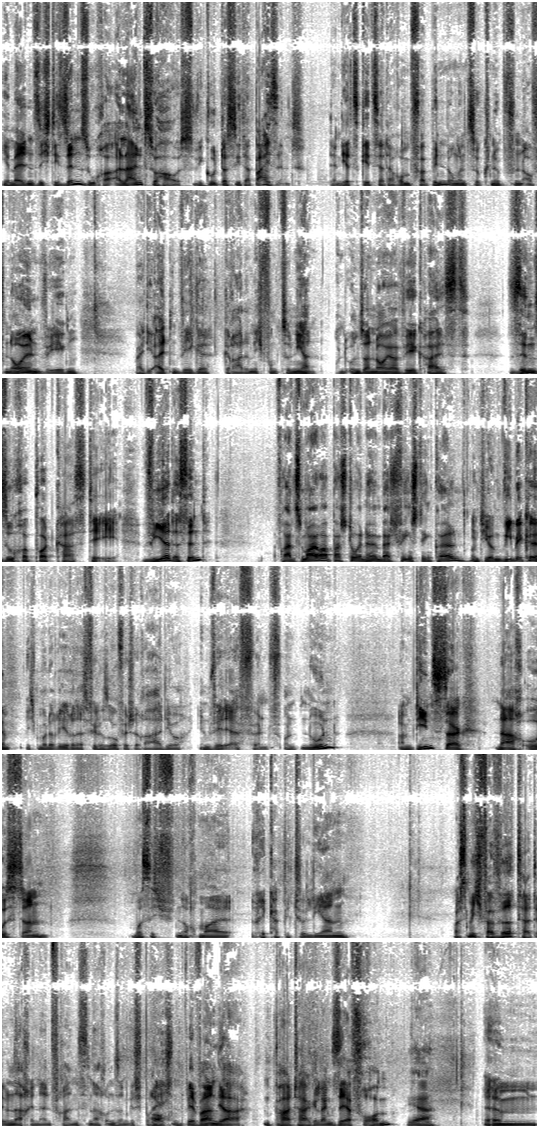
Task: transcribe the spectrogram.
Hier melden sich die Sinnsucher allein zu Haus. Wie gut, dass Sie dabei sind. Denn jetzt geht es ja darum, Verbindungen zu knüpfen auf neuen Wegen, weil die alten Wege gerade nicht funktionieren. Und unser neuer Weg heißt sinnsucherpodcast.de. Wir, das sind Franz Meurer, Pastor in Höhenberg-Pfingst in Köln. Und Jürgen Wiebeke, ich moderiere das Philosophische Radio in WDR 5. Und nun, am Dienstag nach Ostern, muss ich nochmal rekapitulieren, was mich verwirrt hat im Nachhinein, Franz, nach unseren Gesprächen. Och. Wir waren ja ein paar Tage lang sehr fromm. Ja. Ähm,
